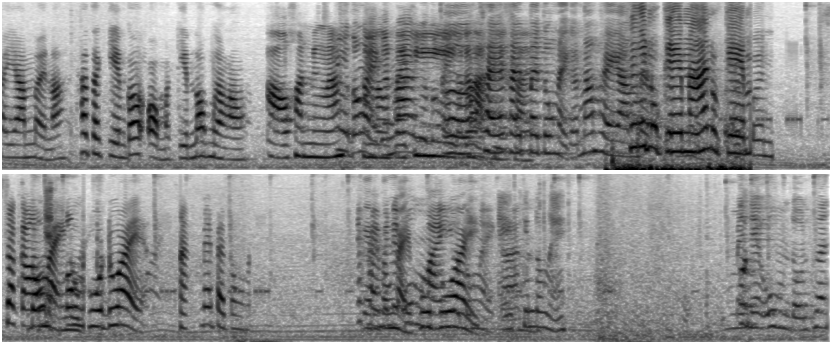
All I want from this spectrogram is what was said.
พยายามหน่อยนะ ถ้าจะเกมก็ออกมาเกมนอกเมืองเอาขาวคันหนึ่งนะอยู่ตรงไหนกันำลับ้างไปที่อยู่ตรงไหนเออตลาดใครทะเลใครทรายไปตรงไหนกันบ้างพยายามคือหนูเกมนะหนูเกมสเกาตรงไหนหนูพูดด้วย ไม่ไปตรงนั้นใครไม่ได้อุ้มไหมอยู่ตรงไหนไอ้กันกิมตรงไหนไม่ได้อุ้มโดนเพื่อน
